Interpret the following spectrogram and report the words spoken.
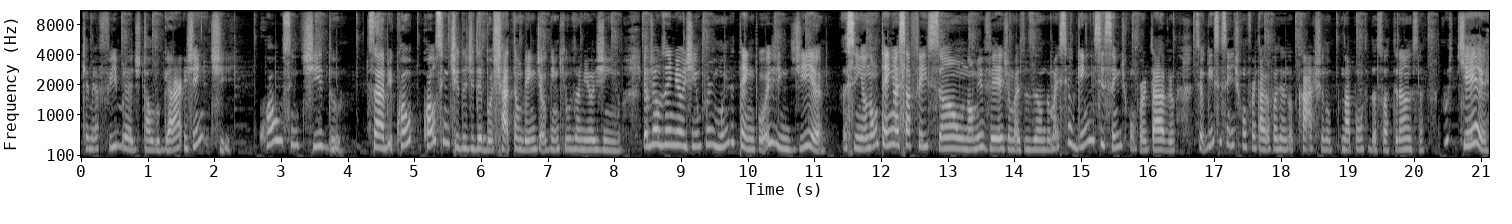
que a minha fibra é de tal lugar. Gente, qual o sentido? Sabe, qual, qual o sentido de debochar também de alguém que usa miojinho? Eu já usei miojinho por muito tempo. Hoje em dia, assim, eu não tenho essa afeição, não me vejo mais usando, mas se alguém se sente confortável, se alguém se sente confortável fazendo caixa no, na ponta da sua trança, por quê?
